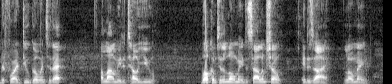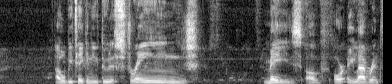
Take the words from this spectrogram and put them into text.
Before I do go into that, allow me to tell you welcome to the Low Mains Asylum Show. It is I, Low Main. I will be taking you through this strange maze of, or a labyrinth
